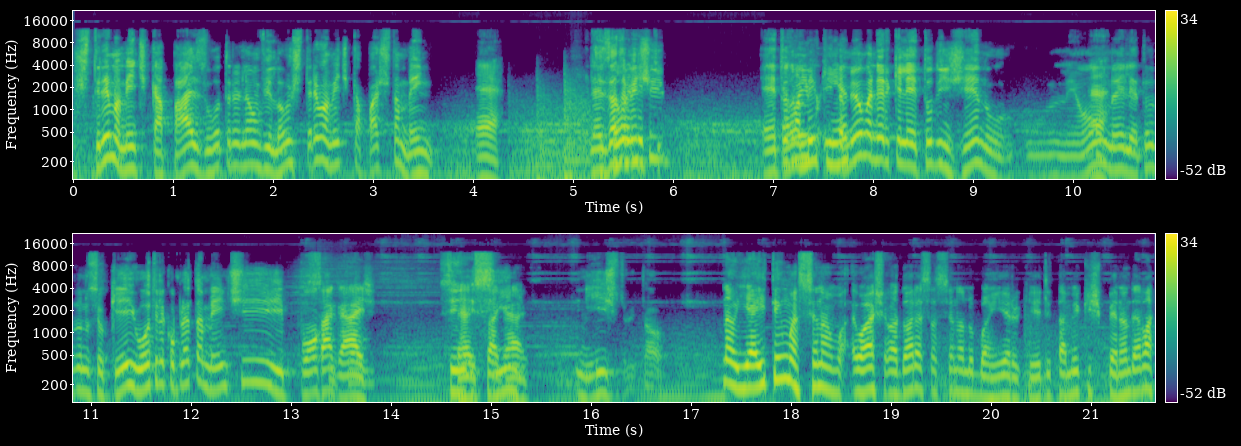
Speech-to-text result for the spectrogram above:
extremamente capaz, o outro ele é um vilão extremamente capaz também. É. Ele é Então exatamente. ele- é todo ela meio, da mesma maneira que ele é todo ingênuo, o Leon, É. né? Ele é todo não sei o quê, e o outro ele é completamente hipócrita. Sagaz. Sim, É, sim, sinistro e tal. Não, e aí tem uma cena, eu acho, eu adoro essa cena no banheiro, que ele tá meio que esperando ela,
